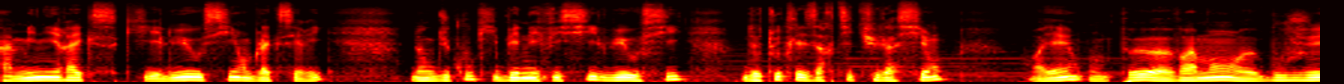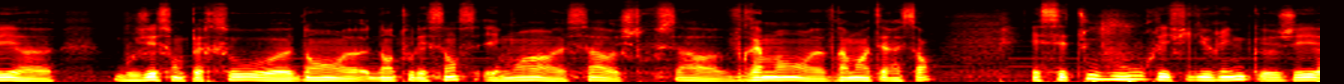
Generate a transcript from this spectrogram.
un Mini Rex qui est lui aussi en Black Series donc du coup qui bénéficie lui aussi de toutes les articulations. Vous voyez, on peut euh, vraiment euh, bouger, euh, bouger son perso dans, dans, tous les sens, et moi ça, je trouve ça vraiment, vraiment intéressant. Et c'est toujours les figurines que j'ai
